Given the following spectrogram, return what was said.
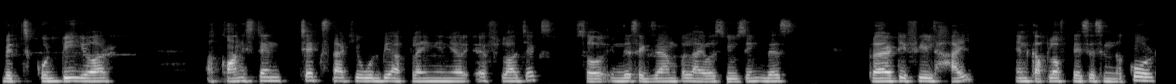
which could be your a constant checks that you would be applying in your if logics. So in this example, I was using this priority field high in couple of places in the code.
